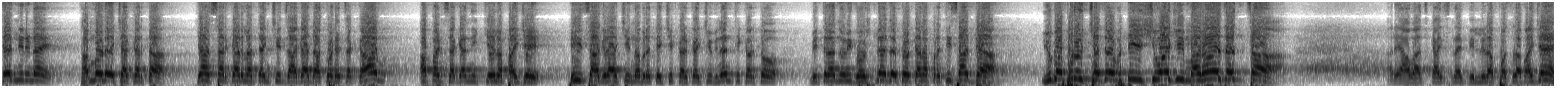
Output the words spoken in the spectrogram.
ते निर्णय थांबवण्याच्या करता या सरकारला त्यांची जागा दाखवण्याचं काम आपण सगळ्यांनी केलं पाहिजे. ही सागराची नम्रतेची कळकळची विनंती करतो. मित्रांनो मी घोषणा देतो त्याला प्रतिसाद द्या. युगपुरुष छत्रपती शिवाजी महाराजांचा. अरे आवाज काहीच नाही दिल्लीला पोचला पाहिजे.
